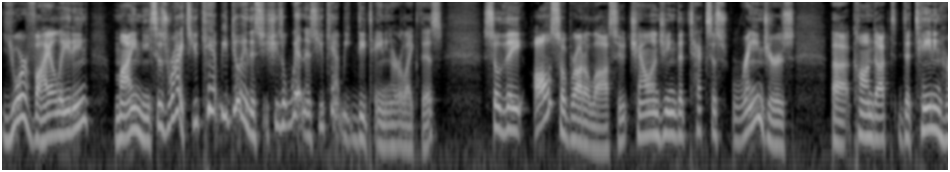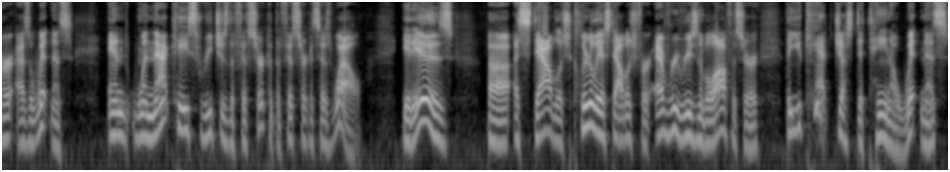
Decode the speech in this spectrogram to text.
you're violating my niece's rights. You can't be doing this. She's a witness. You can't be detaining her like this. So they also brought a lawsuit challenging the Texas Rangers' uh, conduct detaining her as a witness. And when that case reaches the Fifth Circuit, the Fifth Circuit says, well, it is uh, established, clearly established for every reasonable officer that you can't just detain a witness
